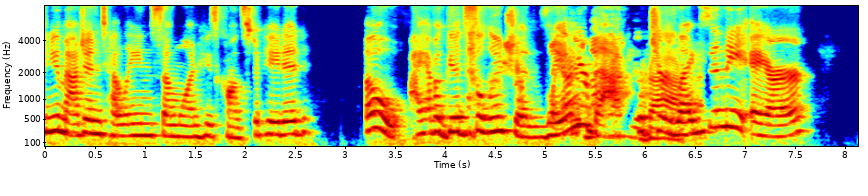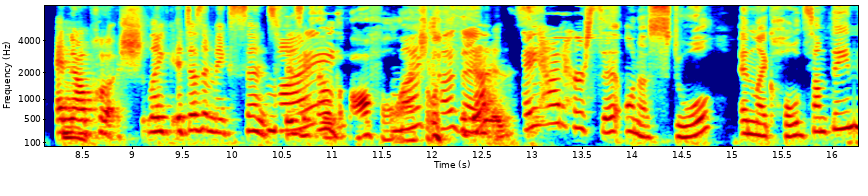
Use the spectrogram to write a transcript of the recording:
can you imagine telling someone who's constipated oh, I have a good solution. Lay on your back, your put back. your legs in the air, and mm. now push. Like it doesn't make sense. My, physically. sounds awful. My actually. cousin, they had her sit on a stool and like hold something,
